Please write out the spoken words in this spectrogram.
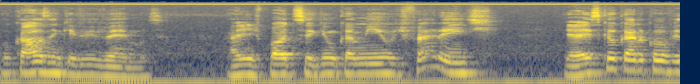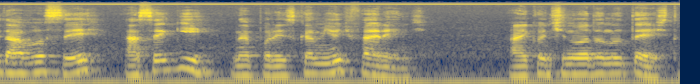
o caos em que vivemos. A gente pode seguir um caminho diferente. E é isso que eu quero convidar você a seguir, né? Por esse caminho diferente. Aí continuando no texto.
